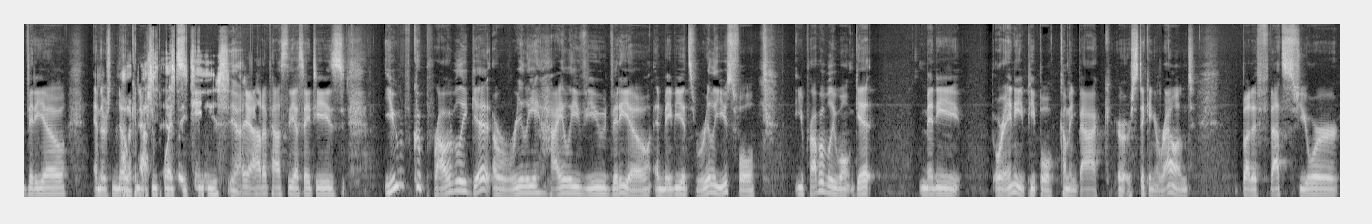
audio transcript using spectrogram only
video, and there's no connection points. SATs, yeah, yeah, how to pass the SATs you could probably get a really highly viewed video and maybe it's really useful. You probably won't get many or any people coming back or sticking around. But if that's your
